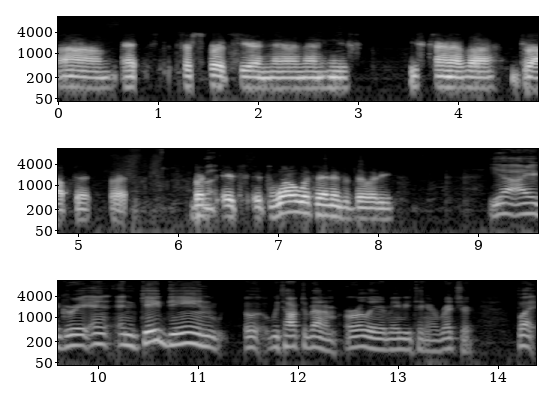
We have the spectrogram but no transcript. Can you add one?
um, at, for spurts here and there, and then he's he's kind of uh, dropped it, but but Right. it's it's well within his ability. Yeah, I agree. And and Gabe Dean, uh, we talked about him earlier, maybe taking a redshirt, but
